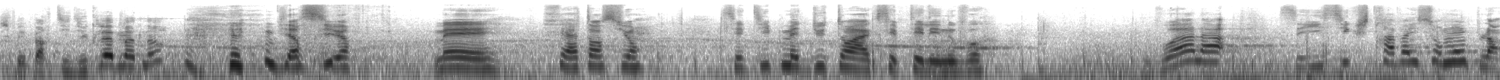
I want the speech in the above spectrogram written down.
Je fais partie du club maintenant Bien sûr. Mais fais attention. Ces types mettent du temps à accepter les nouveaux. Voilà. C'est ici que je travaille sur mon plan.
